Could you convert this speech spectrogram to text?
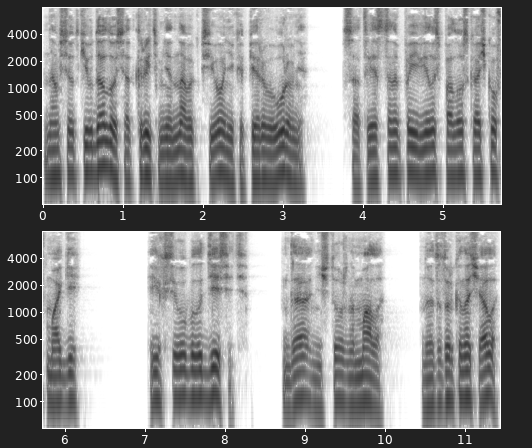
Нам все-таки удалось открыть мне навык псионика первого уровня. Соответственно, появилась полоска очков магии. Их всего было десять. Да, ничтожно мало. Но это только начало.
